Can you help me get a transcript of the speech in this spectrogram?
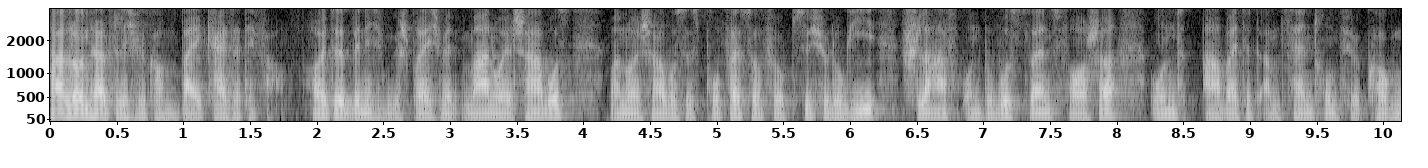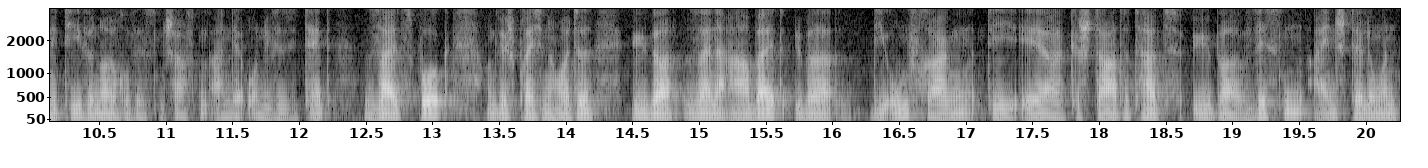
Hallo und herzlich willkommen bei Kaiser TV. Heute bin ich im Gespräch mit Manuel Schabus. Manuel Schabus ist Professor für Psychologie, Schlaf- und Bewusstseinsforscher und arbeitet am Zentrum für kognitive Neurowissenschaften an der Universität Salzburg. Und wir sprechen heute über seine Arbeit, über die Umfragen, die er gestartet hat, über Wissen, Einstellungen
